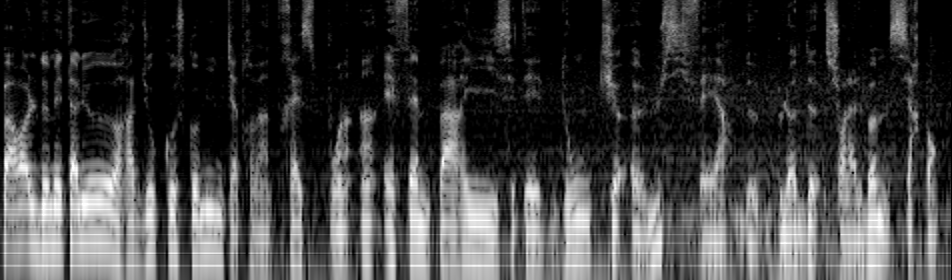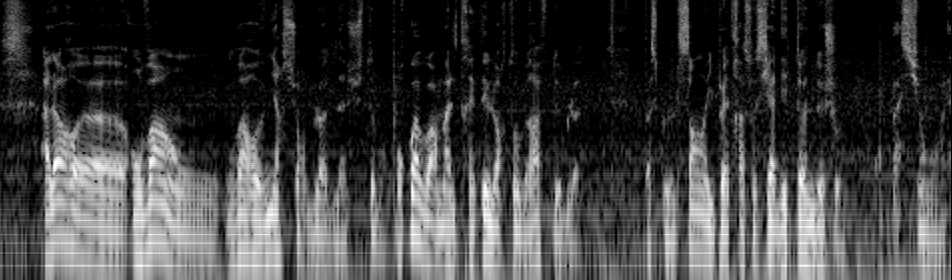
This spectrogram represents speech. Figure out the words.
Parole de Métallieux, Radio Cause Commune 93.1 FM Paris. C'était donc euh, Lucifer de Blood sur l'album Serpent. Alors, euh, on, va, on, va revenir sur Blood là justement. Pourquoi avoir maltraité l'orthographe de Blood? Parce que le sang, il peut être associé à des tonnes de choses. La passion, la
